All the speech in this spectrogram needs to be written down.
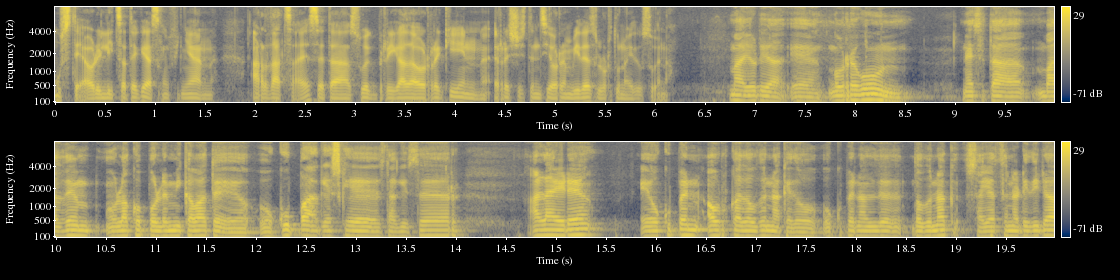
ustea hori litzateke azken finean ardatza, ez? Eta zuek brigada horrekin erresistentzia horren bidez lortu nahi duzuena. Bai, hori da, e, gaur egun, naiz eta baden olako polemika bat e, okupak eske ez dakizer, Hala ere, e, okupen aurka daudenak edo okupen alde daudenak saiatzen ari dira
